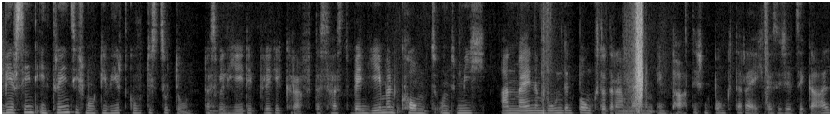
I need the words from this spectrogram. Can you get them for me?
wir sind intrinsisch motiviert, Gutes zu tun. Das will jede Pflegekraft. Das heißt, wenn jemand kommt und mich an meinem wunden Punkt oder an meinem empathischen Punkt erreicht. Es ist jetzt egal,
